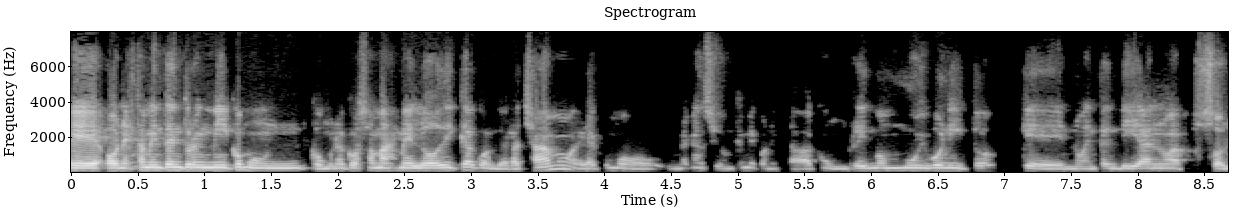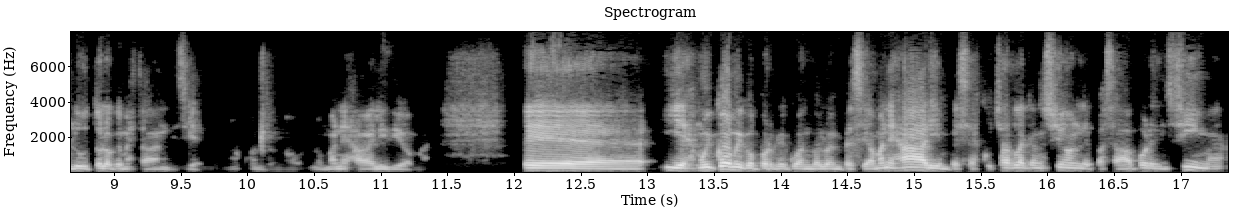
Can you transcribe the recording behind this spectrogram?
eh, honestamente entró en mí como, un, como una cosa más melódica cuando era chamo, era como una canción que me conectaba con un ritmo muy bonito que no entendía en lo absoluto lo que me estaban diciendo, cuando no, manejaba el idioma. Eh, y es muy cómico porque cuando lo empecé a manejar y empecé a escuchar la canción, le pasaba por encima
